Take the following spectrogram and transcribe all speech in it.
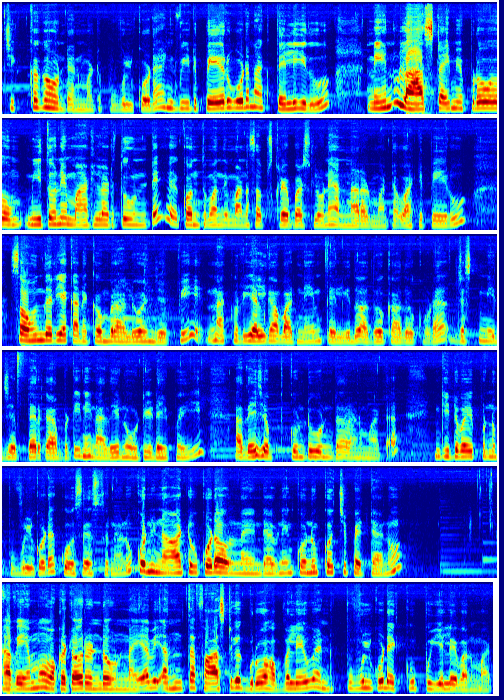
చిక్కగా ఉంటాయి అనమాట పువ్వులు కూడా. అండ్ వీటి పేరు కూడా నాకు తెలియదు నేను లాస్ట్ టైం ఎప్పుడో మీతోనే మాట్లాడుతూ ఉంటే కొంతమంది మన సబ్స్క్రైబర్స్లోనే అన్నారనమాట వాటి పేరు సౌందర్య కనకంబరాలు అని చెప్పి. నాకు రియల్గా వాటిని ఏం తెలియదు అదో కాదో కూడా. జస్ట్ మీరు చెప్పారు కాబట్టి నేను అదే నోటెడ్ అయిపోయి అదే చెప్పుకుంటూ ఉంటారనమాట ఇంక ఇటువైపు ఉన్న పువ్వులు కూడా కోసేస్తున్నాను. కొన్ని నాటు కూడా ఉన్నాయండి. అవి నేను కొనుక్కొచ్చి పెట్టాను. అవేమో ఒకటో రెండో ఉన్నాయి. అవి అంత ఫాస్ట్గా గ్రో అవ్వలేవు అండ్ పువ్వులు కూడా ఎక్కువ పుయ్యలేవు అనమాట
